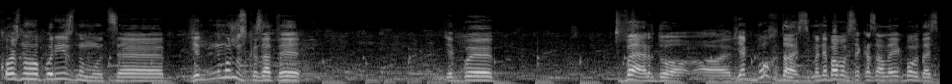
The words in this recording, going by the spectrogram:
В кожного по-різному. Це я не можу сказати, якби. Твердо, як Бог дасть. Мене баба все казала, як Бог дасть.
